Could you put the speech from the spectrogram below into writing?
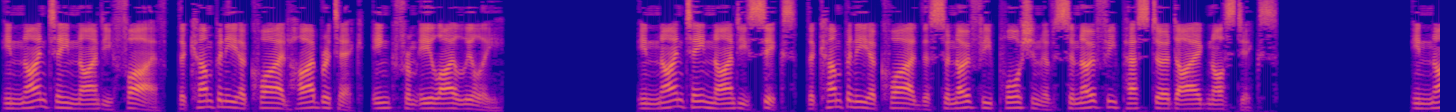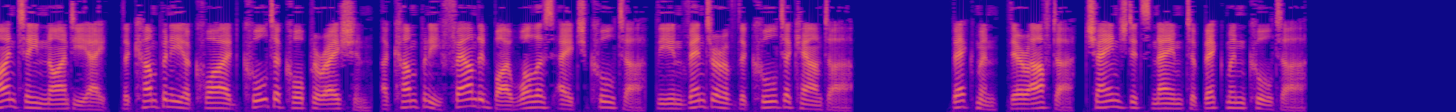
In 1995, the company acquired Hybritech, Inc. from Eli Lilly. In 1996, the company acquired the Sanofi portion of Sanofi Pasteur Diagnostics. In 1998, the company acquired Coulter Corporation, a company founded by Wallace H. Coulter, the inventor of the Coulter counter. Beckman, thereafter, changed its name to Beckman Coulter.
